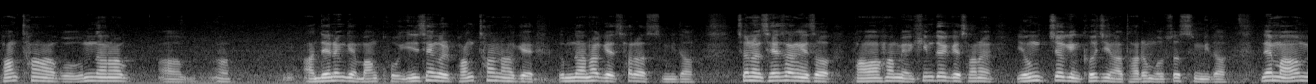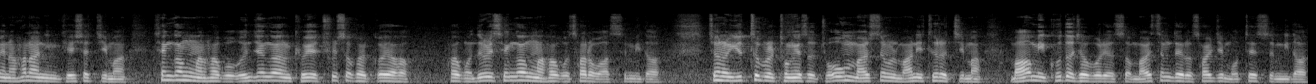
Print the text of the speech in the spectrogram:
방탕하고 음란하고 아, 아, 안 되는 게 많고 인생을 방탄하게 음란하게 살았습니다. 저는 세상에서 방황하며 힘들게 사는 영적인 거지나 다름없었습니다. 내 마음에는 하나님 계셨지만 생각만 하고 언젠가는 교회 출석할 거야 하고 늘 생각만 하고 살아왔습니다. 저는 유튜브를 통해서 좋은 말씀을 많이 들었지만 마음이 굳어져 버려서 말씀대로 살지 못했습니다.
